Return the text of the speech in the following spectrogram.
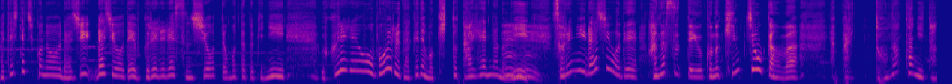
私たちこのラジラジオでウクレレレッスンしようって思った時にウクレレを覚えるだけでもきっと大変なのに、うんうんそれにラジオで話すっていうこの緊張感はやっぱりどなたに頼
